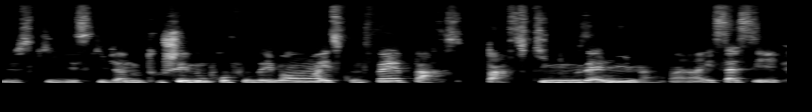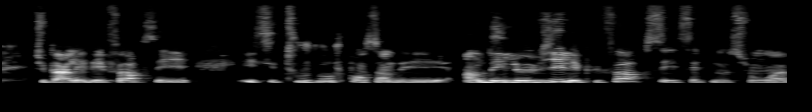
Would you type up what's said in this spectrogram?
de ce qui ce qui vient nous toucher nous profondément et ce qu'on fait par par ce qui nous anime voilà. et ça c'est tu parlais des forces et et c'est toujours je pense un des un des leviers les plus forts c'est cette notion euh,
